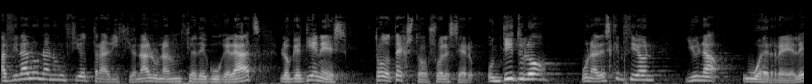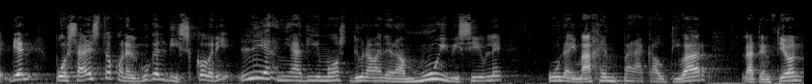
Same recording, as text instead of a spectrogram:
Al final, un anuncio tradicional, un anuncio de Google Ads, lo que tiene es todo texto, suele ser un título, una descripción y una URL. Bien, pues a esto con el Google Discovery le añadimos de una manera muy visible una imagen para cautivar la atención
